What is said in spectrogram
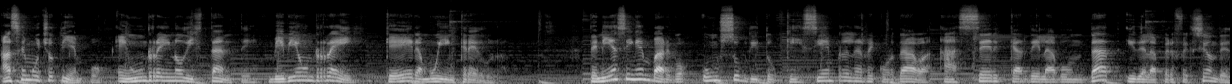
Hace mucho tiempo, en un reino distante, vivía un rey que era muy incrédulo. Tenía sin embargo un súbdito que siempre le recordaba acerca de la bondad y de la perfección de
